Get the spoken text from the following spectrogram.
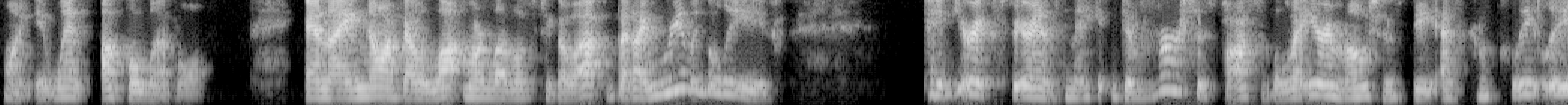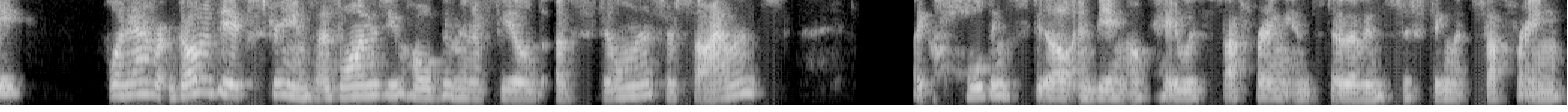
point. It went up a level. And I know I've got a lot more levels to go up, but I really believe take your experience, make it diverse as possible. Let your emotions be as completely whatever, go to the extremes as long as you hold them in a field of stillness or silence, like holding still and being okay with suffering instead of insisting that suffering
